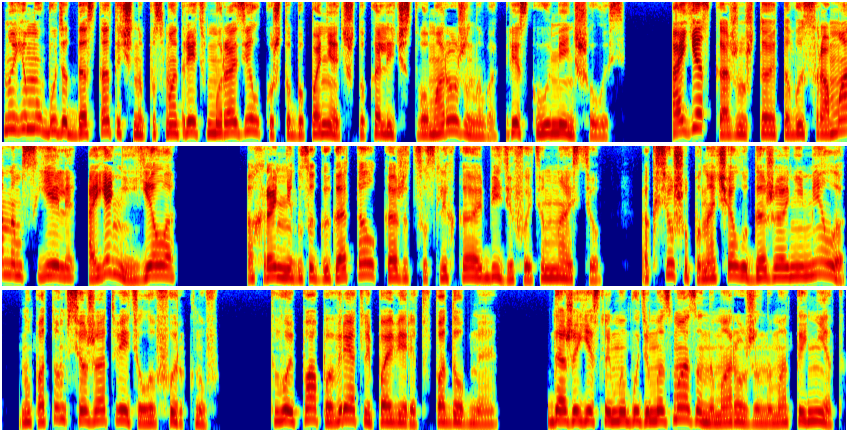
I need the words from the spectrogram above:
«Но ему будет достаточно посмотреть в морозилку, чтобы понять, что количество мороженого резко уменьшилось. А я скажу, что это вы с Романом съели, а я не ела. Охранник загоготал, кажется, слегка обидев этим Настю. А Ксюша поначалу даже онемела, но потом все же ответила, фыркнув. «Твой папа вряд ли поверит в подобное. Даже если мы будем измазаны мороженым, а ты нет».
